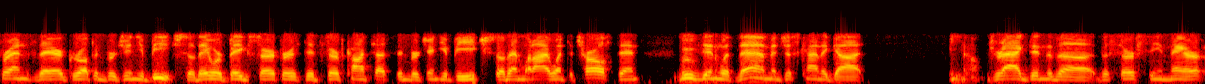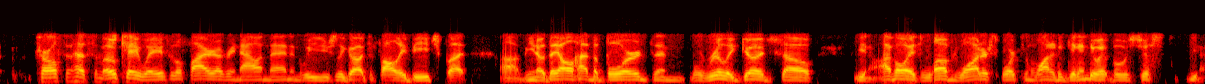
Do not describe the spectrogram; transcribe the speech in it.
friends there grew up in Virginia Beach, so they were big surfers, did surf contests in Virginia Beach. So then when I went to Charleston, moved in with them, and just kind of got you know dragged into the the surf scene there. Charleston has some okay waves; it'll fire every now and then, and we usually go out to Folly Beach, but um, you know they all had the boards and were really good, so you know, I've always loved water sports and wanted to get into it, but was just, you know,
